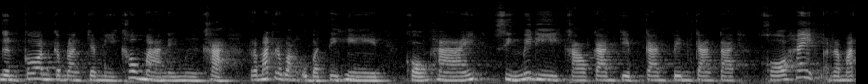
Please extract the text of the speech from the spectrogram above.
เงินก้อนกำลังจะมีเข้ามาในมือค่ะ ระมัดระวังอุบัติเหตุของหาย สิ่งไม่ดีข่าวการเจ็บการเป็นการตายขอให้ระมัด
